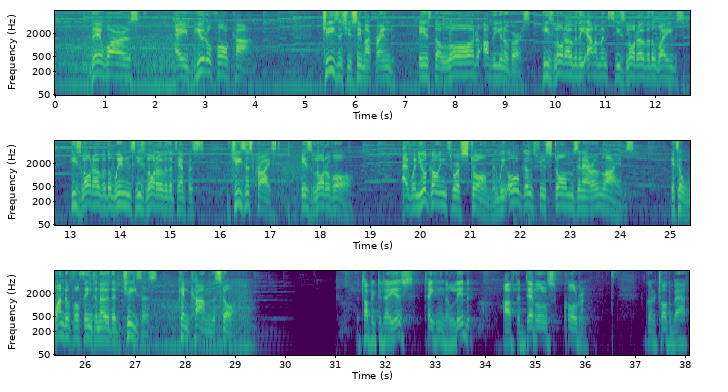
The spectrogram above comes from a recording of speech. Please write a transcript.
There was a beautiful calm. Jesus, you see, my friend, is the Lord of the universe. He's Lord over the elements, He's Lord over the waves, He's Lord over the winds, He's Lord over the tempests. Jesus Christ is Lord of all. And when you're going through a storm, and we all go through storms in our own lives, it's a wonderful thing to know that Jesus can calm the storm. The topic today is taking the lid off the devil's cauldron. I'm going to talk about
